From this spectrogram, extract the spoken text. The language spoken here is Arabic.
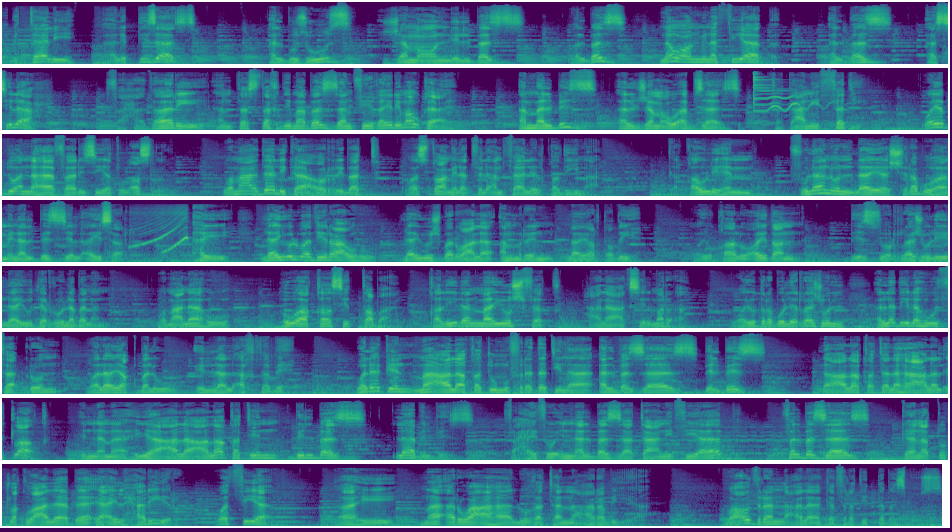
وبالتالي الابتزاز. البزوز جمع للبز والبز نوع من الثياب البز السلاح. فحذاري أن تستخدم بزا في غير موقعه. أما البز الجمع أبزاز فتعني الثدي ويبدو أنها فارسية الأصل. ومع ذلك عربت واستعملت في الأمثال القديمة. كقولهم فلان لا يشربها من البز الأيسر. أي لا يلوى ذراعه لا يجبر على أمر لا يرتضيه. ويقال أيضا بز الرجل لا يدر لبنا. ومعناه هو قاسي الطبع قليلا ما يشفق على عكس المرأة. ويضرب للرجل الذي له ثأر ولا يقبل إلا الأخذ به. ولكن ما علاقة مفردتنا البزاز بالبز؟ لا علاقة لها على الإطلاق إنما هي على علاقة بالبز لا بالبز. فحيث إن البز تعني الثياب فالبزاز كانت تطلق على بائع الحرير والثياب. آهي ما أروعها لغة عربية. وعذرا على كثرة التبسبس.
